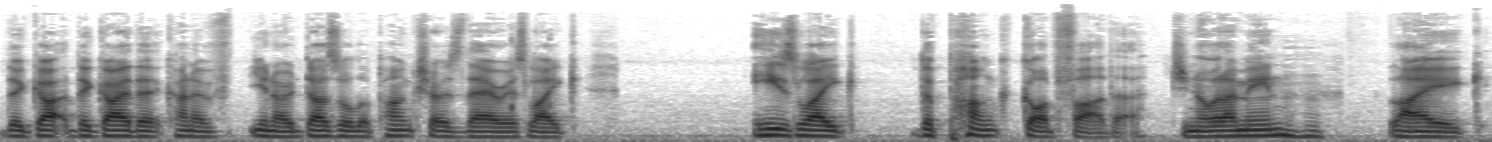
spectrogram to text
the guy the guy that kind of you know does all the punk shows there is like he's like the punk godfather do you know what i mean like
